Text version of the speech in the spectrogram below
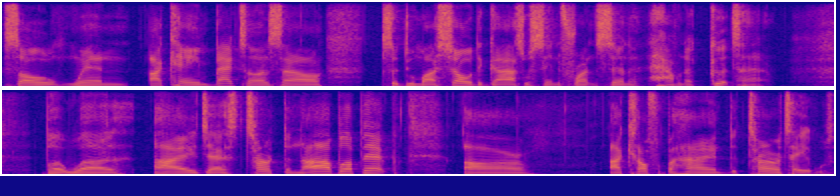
So when I came back to Unsound to do my show, the guys were sitting front and center, having a good time. But what I just turned the knob up at, uh, I come from behind the turntables,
